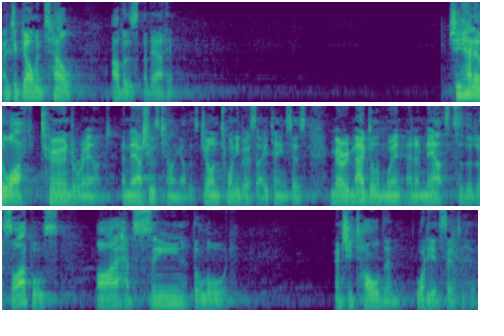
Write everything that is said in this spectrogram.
and to go and tell others about him. She had her life turned around and now she was telling others. John 20, verse 18 says, Mary Magdalene went and announced to the disciples, I have seen the Lord. And she told them what he had said to her.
